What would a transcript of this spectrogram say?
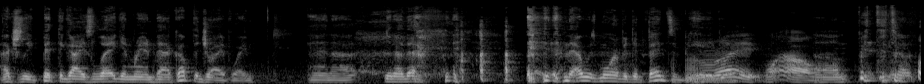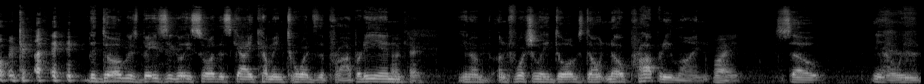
actually bit the guy's leg, and ran back up the driveway, and uh, you know that that was more of a defensive behavior. Right. Wow. Um, the you know, poor guy. the dog was basically saw this guy coming towards the property, and Okay. you know, unfortunately, dogs don't know property line. Right. So, you know, we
